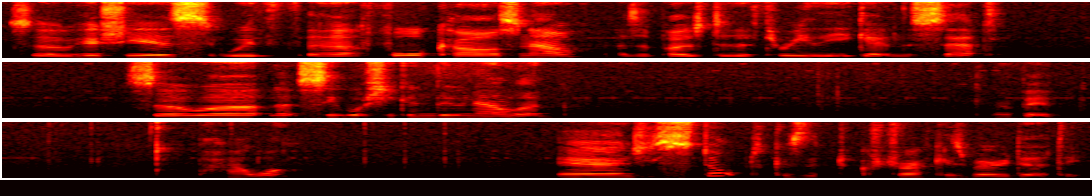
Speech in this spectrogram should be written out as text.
So here she is with uh, four cars now as opposed to the three that you get in the set. So uh, let's see what she can do now then. Give her a bit of power. And she stopped because the track is very dirty.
